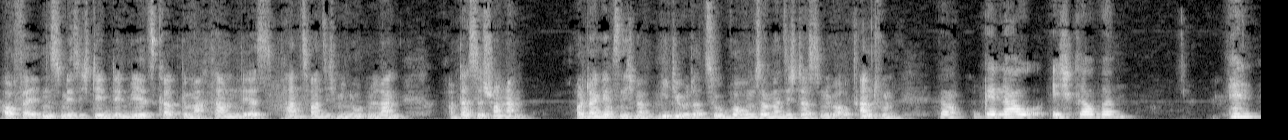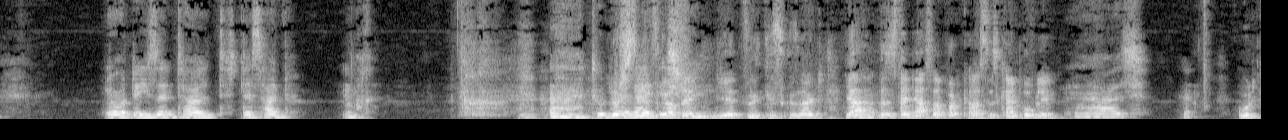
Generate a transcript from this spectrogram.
auch verhältnismäßig den, den wir jetzt gerade gemacht haben, der ist paar 20 Minuten lang und das ist schon lang. Und dann gibt's nicht mal Video dazu, warum soll man sich das denn überhaupt antun? Ja, genau. Ich glaube, wenn, ja, die sind halt deshalb, ach, ah, tut mir Löschst du leid. jetzt gerade Ich, dein, jetzt ist gesagt, ja, das ist dein erster Podcast, ist kein Problem. ja, ich, Gut.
